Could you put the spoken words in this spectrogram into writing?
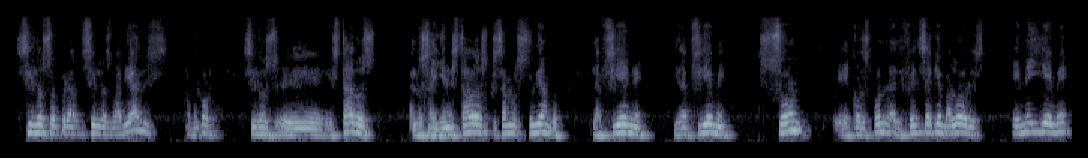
Si los, si las variables, o mejor, si los eh, estados, los estados que estamos estudiando, la n y la m, son, eh, corresponden a diferentes valores n y m,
